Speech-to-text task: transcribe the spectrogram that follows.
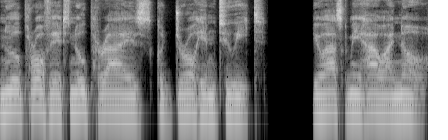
No profit, no prize could draw him to it. You ask me how I know.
